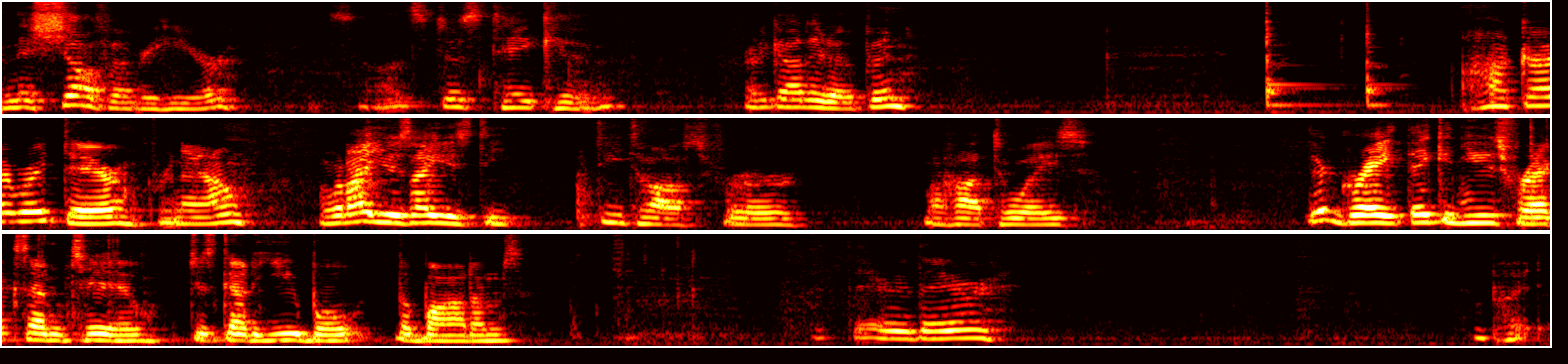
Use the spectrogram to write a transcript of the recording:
on this shelf over here. So let's just take him. Already got it open. Hawkeye right there for now. What I use, I use D for my Hot Toys. They're great. They can use for XM2. Just got to U-bolt the bottoms. There, there. And put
